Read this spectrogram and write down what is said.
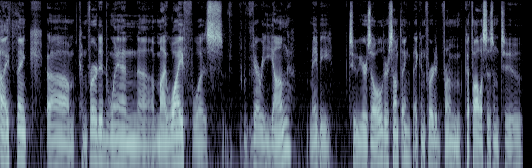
I think um, converted when uh, my wife was very young, maybe two years old or something. They converted from Catholicism to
